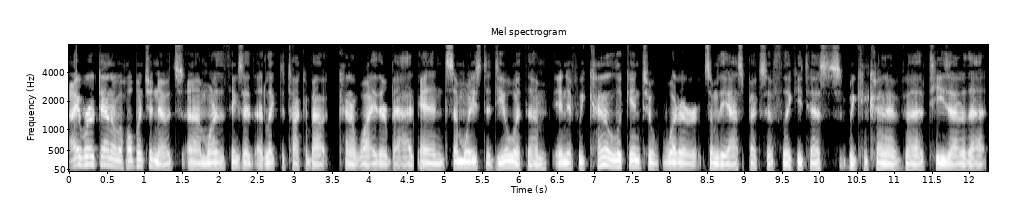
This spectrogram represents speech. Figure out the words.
I wrote down a whole bunch of notes. Um, one of the things I'd, I'd like to talk about, kind of why they're bad and some ways to deal with them. And if we kind of look into what are some of the aspects of flaky tests, we can kind of uh, tease out of that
